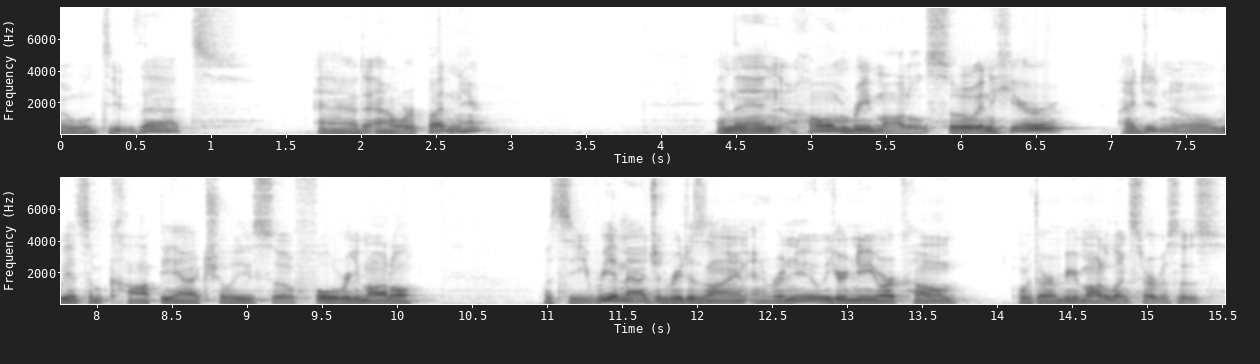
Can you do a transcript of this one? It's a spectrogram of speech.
So we'll do that, add our button here. And then home remodels. So in here, I did know we had some copy actually, so full remodel. Let's see, reimagine, redesign, and renew your New York home with our remodeling services.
